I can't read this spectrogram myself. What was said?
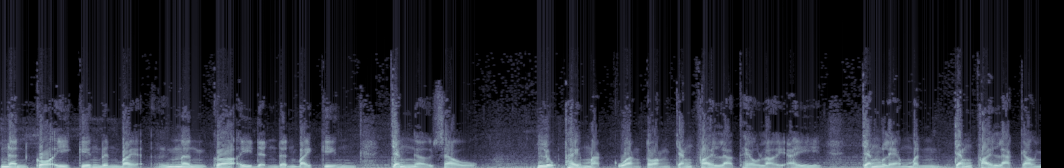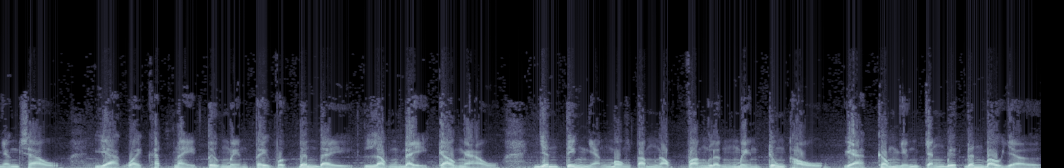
nên có ý kiến đến bái, nên có ý định đến bái kiến. Chẳng ngờ sau lúc thấy mặt hoàn toàn chẳng phải là theo lời ấy, chẳng lẽ mình chẳng phải là cao nhân sao? Gã quái khách này từ miền tây vực đến đây, lòng đầy cao ngạo, danh tiếng nhãn môn tam ngọc vang lừng miền trung thổ. Gã không những chẳng biết đến bao giờ,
